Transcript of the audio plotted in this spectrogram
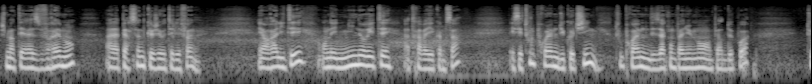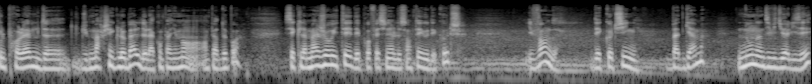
Je m'intéresse vraiment à la personne que j'ai au téléphone. Et en réalité, on est une minorité à travailler comme ça. Et c'est tout le problème du coaching, tout le problème des accompagnements en perte de poids, tout le problème du marché global de l'accompagnement en, perte de poids. C'est que la majorité des professionnels de santé ou des coachs, ils vendent des coachings bas de gamme, non individualisés,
